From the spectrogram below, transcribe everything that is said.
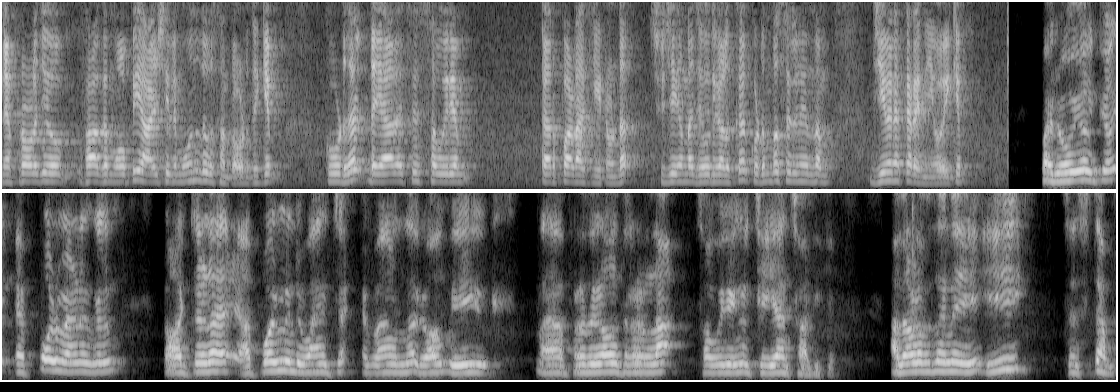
നെഫ്രോളജി വിഭാഗം ഒ പി ആഴ്ചയിൽ മൂന്ന് ദിവസം പ്രവർത്തിക്കും. കൂടുതൽ ഡയാലിസിസ് സൗകര്യം ഏർപ്പാടാക്കിയിട്ടുണ്ട്. ശുചീകരണ ജോലികൾക്ക് കുടുംബശ്രീയിൽ നിന്നും ജീവനക്കാരെ നിയോഗിക്കും. രോഗികൾക്ക് എപ്പോൾ വേണമെങ്കിലും ഡോക്ടറുടെ അപ്പോയിൻമെന്റ് വാങ്ങിച്ച് വാങ്ങുന്ന രോഗം ഈ പ്രതിരോധത്തിനുള്ള സൗകര്യങ്ങൾ ചെയ്യാൻ സാധിക്കും. അതോടൊപ്പം തന്നെ ഈ- സിസ്റ്റം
